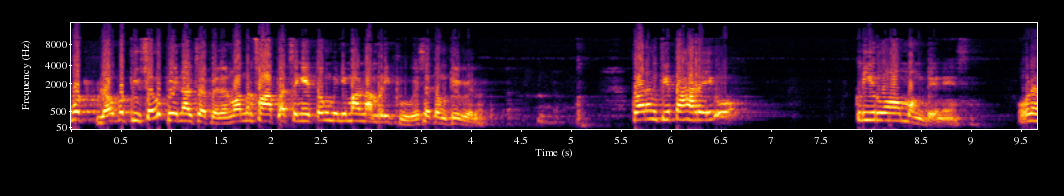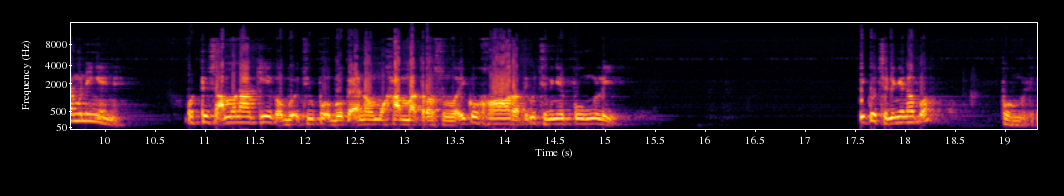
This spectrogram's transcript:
Wah, lah wedhus e benal jabalan wonten sahabat sing ngitung minimal 6000 wis hitung dhewe lho. Bareng ditarik iku Keliru omong dene. Oleh muni ngene. Wedhus sak menaki kok mbok jupuk mbok kena Muhammad Rasulullah iku kharat, iku jenenge pungli. Iku jenenge napa? Pungli.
